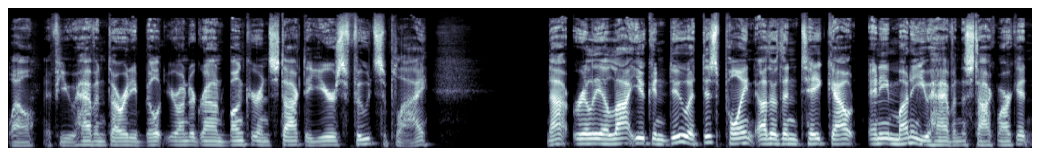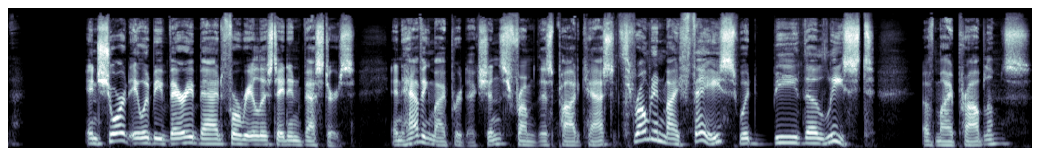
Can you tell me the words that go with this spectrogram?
well, if you haven't already built your underground bunker and stocked a year's food supply, not really a lot you can do at this point other than take out any money you have in the stock market. In short, it would be very bad for real estate investors, and having my predictions from this podcast thrown in my face would be the least of my problems.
